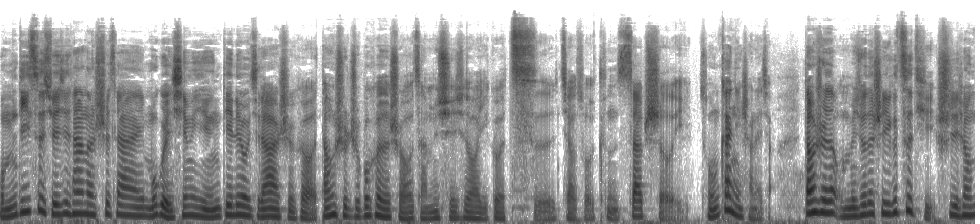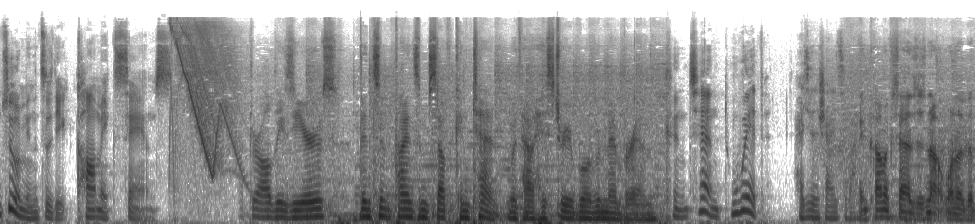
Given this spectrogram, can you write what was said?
我们第一次学习它呢，是在魔鬼新闻营第六集的二十课。当时直播课的时候，咱们学习到一个词叫做 conceptually。从概念上来讲，当时呢，我们学的是一个字体，世界上最有名的字体 Comic Sans。After all these years, Vincent finds himself content with how history will remember him. Content with 还记得啥意思吧 And Comic Sans is not one of the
